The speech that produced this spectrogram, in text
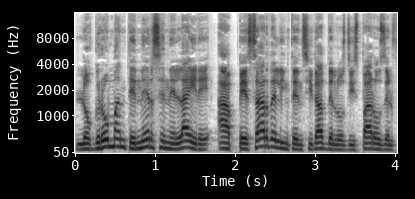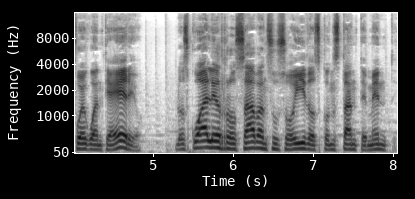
logró mantenerse en el aire a pesar de la intensidad de los disparos del fuego antiaéreo, los cuales rozaban sus oídos constantemente.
